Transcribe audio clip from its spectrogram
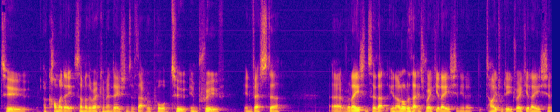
to accommodate some of the recommendations of that report to improve investor uh, relations. So that you know a lot of that is regulation. You know, title deed regulation.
